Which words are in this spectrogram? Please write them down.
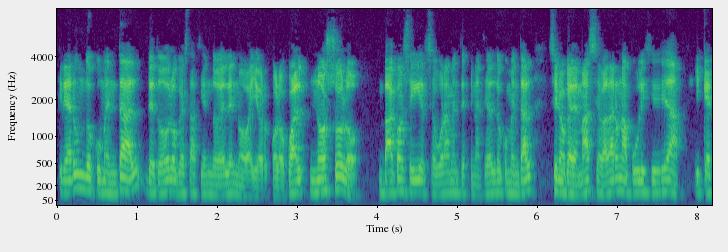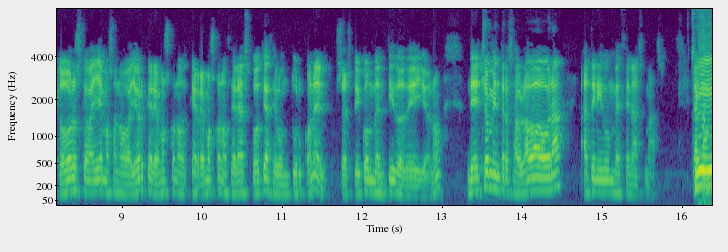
crear un documental de todo lo que está haciendo él en Nueva York, con lo cual no solo va a conseguir seguramente financiar el documental, sino que además se va a dar una publicidad y que todos los que vayamos a Nueva York queremos, querremos conocer a Scott y hacer un tour con él. O sea, estoy convencido de ello, ¿no? De hecho, mientras hablaba ahora, ha tenido un mecenas más. sí,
